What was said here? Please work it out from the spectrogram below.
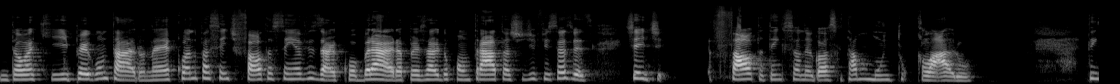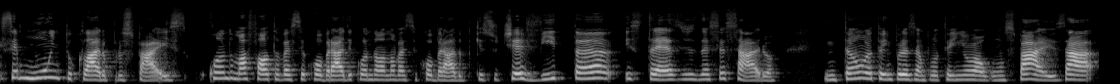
então aqui perguntaram, né? Quando o paciente falta sem avisar, cobrar, apesar do contrato, acho difícil às vezes. Gente, falta tem que ser um negócio que tá muito claro. Tem que ser muito claro para os pais quando uma falta vai ser cobrada e quando ela não vai ser cobrada, porque isso te evita estresse desnecessário. Então eu tenho, por exemplo, eu tenho alguns pais, ah,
